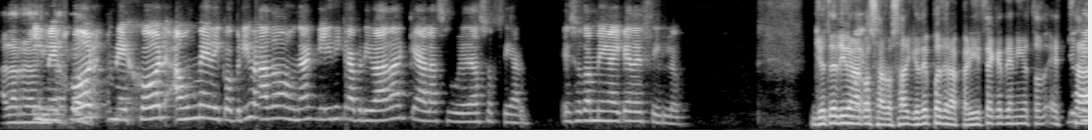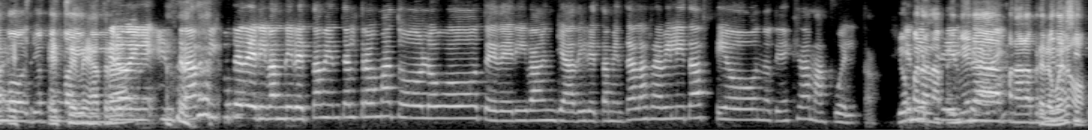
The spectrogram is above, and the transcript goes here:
la rehabilitación. Y mejor, mejor a un médico privado, a una clínica privada que a la seguridad social. Eso también hay que decirlo. Yo te digo una cosa, Rosario, yo después de la experiencia que he tenido todo esta, este, este mes atrás. Pero en, tráfico te derivan directamente al traumatólogo, te derivan ya directamente a la rehabilitación, no tienes que dar más vueltas. Yo para la, primera, para la primera, Pero bueno,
